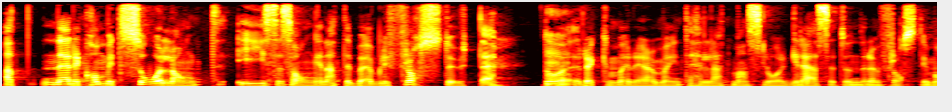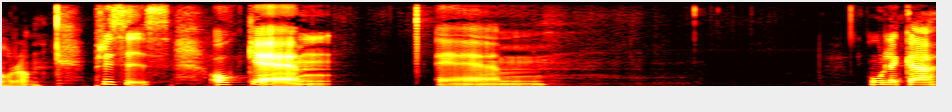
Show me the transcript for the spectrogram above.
att när det kommit så långt i säsongen att det börjar bli frost ute, då mm. rekommenderar man ju inte heller att man slår gräset under en frostig morgon. Precis. Och... Ähm, ähm... Olika,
